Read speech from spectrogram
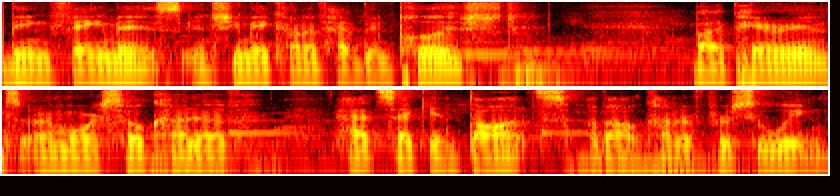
being famous, and she may kind of have been pushed by parents, or more so kind of had second thoughts about kind of pursuing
